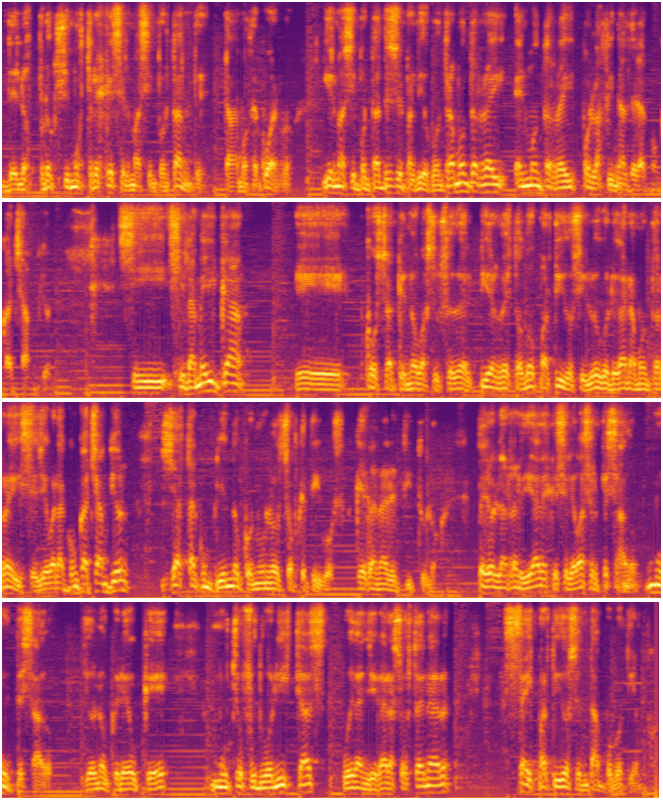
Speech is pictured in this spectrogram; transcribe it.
de los próximos tres que es el más importante, estamos de acuerdo. Y el más importante es el partido contra Monterrey, en Monterrey por la final de la Conca Champions. Si, si el América, eh, cosa que no va a suceder, pierde estos dos partidos y luego le gana a Monterrey y se lleva la Conca Champions, ya está cumpliendo con uno de los objetivos, que es ganar el título. Pero la realidad es que se le va a hacer pesado, muy pesado. Yo no creo que muchos futbolistas puedan llegar a sostener seis partidos en tan poco tiempo.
